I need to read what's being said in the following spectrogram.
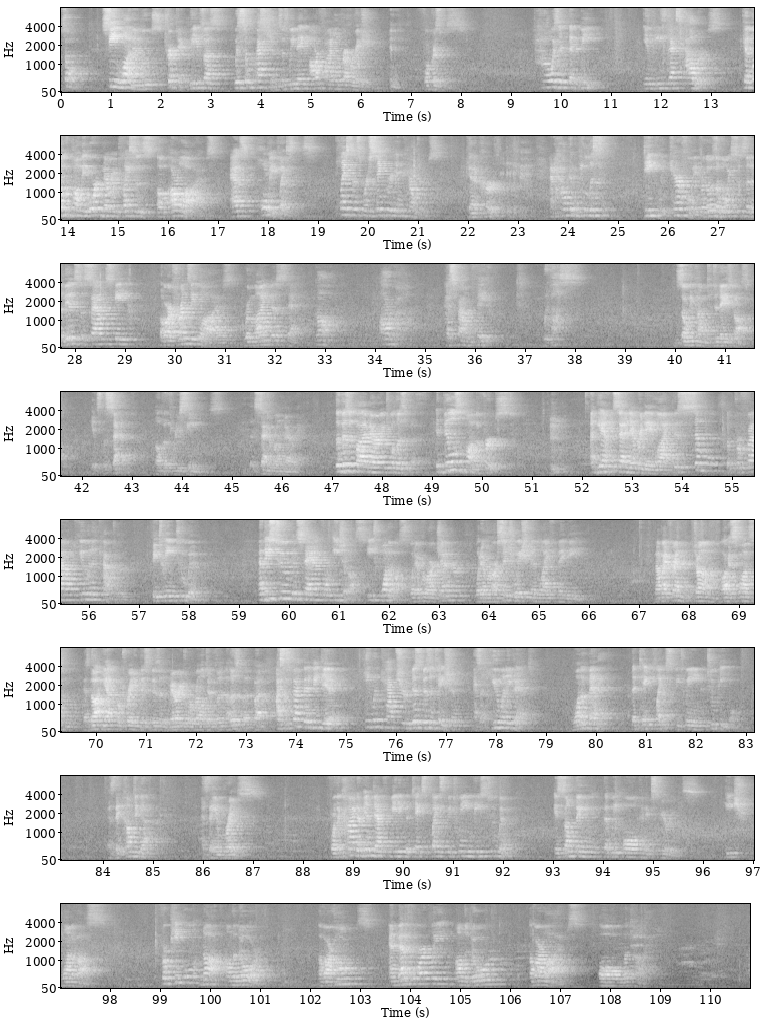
So, scene one in Luke's triptych leaves us with some questions as we make our final preparation for Christmas. How is it that we, in these next hours, can look upon the ordinary places of our lives as holy places, places where sacred encounters can occur? And how can we listen deeply, carefully for those voices that amidst the soundscape of our frenzied lives remind us that God, our God, has found favor with us. And so we come to today's gospel. It's the second of the three scenes that center on Mary. The visit by Mary to Elizabeth. It builds upon the first. Again, set in everyday life, this simple but profound human encounter between two women. And these two can stand for each of us, each one of us, whatever our gender, whatever our situation in life may be. Now, my friend John August Swanson has not yet portrayed this visit of Mary to her relative Elizabeth, but I suspect that if he did, he would capture this visitation as a human event, one of many that take place between two people as they come together, as they embrace. For the kind of in-depth meeting that takes place between these two women is something that we all can experience, each one of us. For people knock on the door of our homes and metaphorically on the door of our lives all the time.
